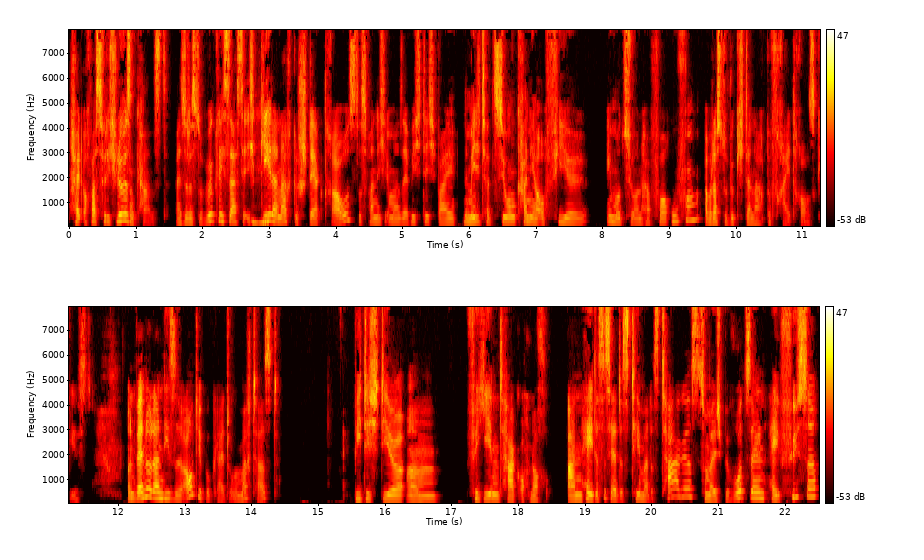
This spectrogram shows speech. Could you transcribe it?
halt auch was für dich lösen kannst. Also, dass du wirklich sagst, ja, ich mhm. gehe danach gestärkt raus. Das fand ich immer sehr wichtig, weil eine Meditation kann ja auch viel Emotionen hervorrufen, aber dass du wirklich danach befreit rausgehst. Und wenn du dann diese Audiobegleitung gemacht hast, biete ich dir ähm, für jeden Tag auch noch an, hey, das ist ja das Thema des Tages, zum Beispiel Wurzeln, hey, Füße,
